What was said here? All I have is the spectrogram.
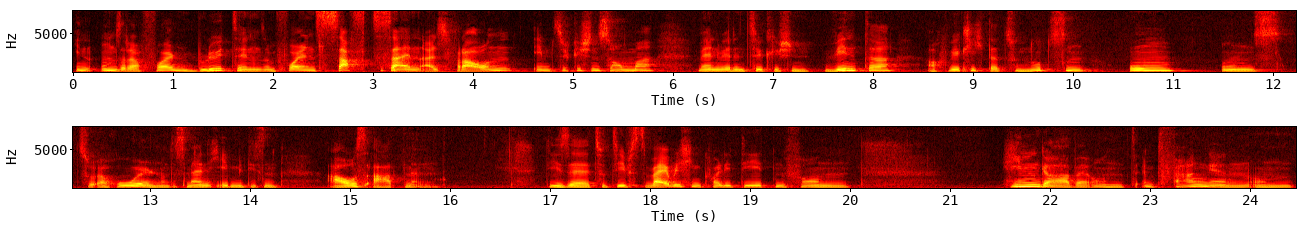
in unserer vollen Blüte, in unserem vollen Saft sein als Frauen im zyklischen Sommer, wenn wir den zyklischen Winter auch wirklich dazu nutzen, um uns zu erholen. Und das meine ich eben mit diesem Ausatmen. Diese zutiefst weiblichen Qualitäten von Hingabe und Empfangen und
